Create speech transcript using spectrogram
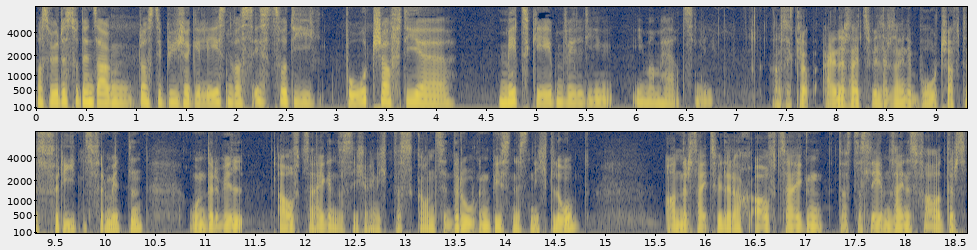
Was würdest du denn sagen? Du hast die Bücher gelesen. Was ist so die Botschaft, die er mitgeben will, die ihm am Herzen liegt? Also ich glaube, einerseits will er seine Botschaft des Friedens vermitteln und er will aufzeigen, dass sich eigentlich das ganze Drogenbusiness nicht lohnt. Andererseits will er auch aufzeigen, dass das Leben seines Vaters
